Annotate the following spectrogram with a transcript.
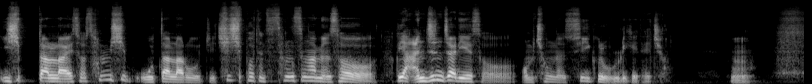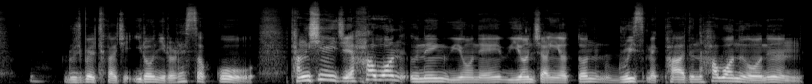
20달러에서 35달러로 이제 70% 상승하면서 그냥 앉은 자리에서 엄청난 수익을 올리게 되죠. 어. 루즈벨트가 이제 이런 일을 했었고 당시에 이제 하원 은행 위원회 위원장이었던 루이스 맥파든 하원 의원은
